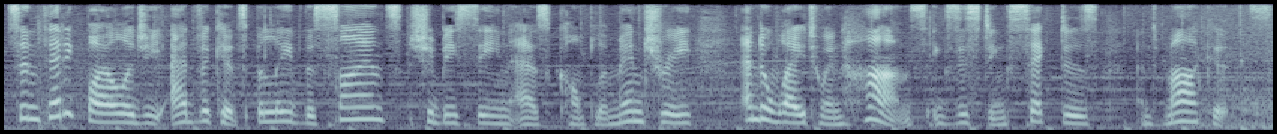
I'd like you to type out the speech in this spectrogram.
synthetic biology advocates believe the science should be seen as complementary and a way to enhance existing sectors and markets.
